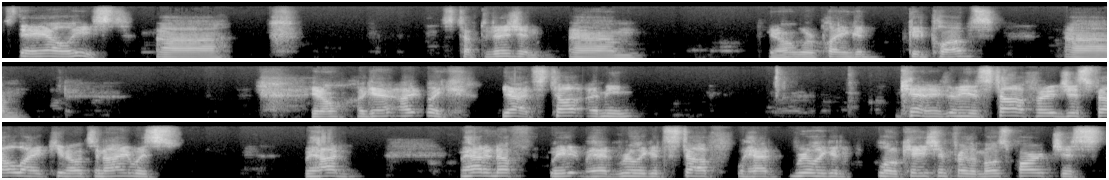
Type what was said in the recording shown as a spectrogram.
it's the AL East. Uh, it's tough division. Um, you know, we're playing good good clubs. Um, you know, again, I like, yeah, it's tough. I mean, Ken, I mean, it's tough. It just felt like, you know, tonight was, we had, we had enough, we, we had really good stuff. We had really good location for the most part. Just,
